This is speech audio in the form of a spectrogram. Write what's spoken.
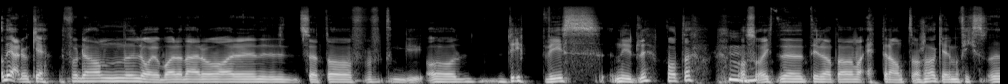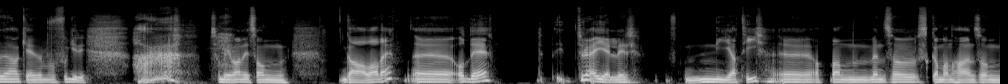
Og det er det jo ikke, for han lå jo bare der og var søt og, og dryppvis nydelig, på en måte. Og så gikk det til at det var et eller annet. og Sånn, ok, du må fikse, ok, hvorfor gri... Hæ? Så blir man litt sånn gal av det. Eh, Og det tror jeg gjelder ni av ti. eh, Men så skal man ha en sånn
